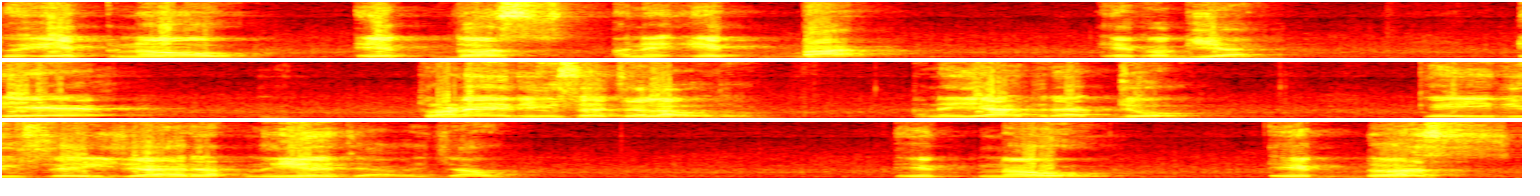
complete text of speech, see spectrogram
તો એક નવ, એક દસ અને એક બાર, એક અગિયાર. એ ત્રણેય દિવસે ચલાવજો. અને યાદ રાખજો કે એ દિવસે એ જાહેરાત નહીં જ આવે. જાઓ. એક નવ, એક દસ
